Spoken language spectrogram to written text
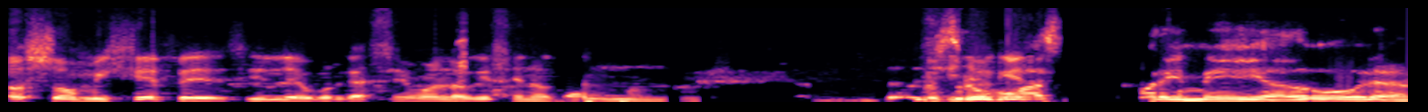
no sos mi jefe, decirle, porque hacemos lo que se nos can... Nosotros como hace hora y media, dos horas,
